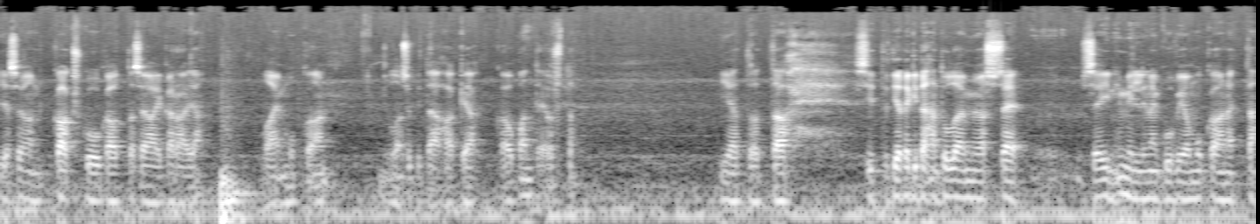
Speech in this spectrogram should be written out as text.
Ja se on kaksi kuukautta se aikaraja lain mukaan, milloin se pitää hakea kaupan teosta. Ja tota, sitten tietenkin tähän tulee myös se, se inhimillinen kuvio mukaan, että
